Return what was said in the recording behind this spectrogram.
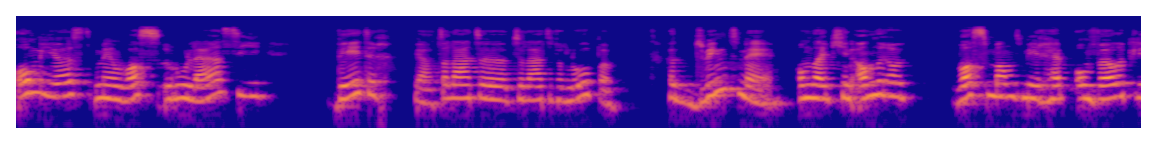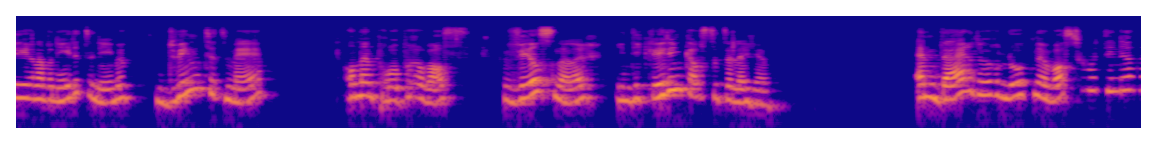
om juist mijn wasroulatie beter ja, te, laten, te laten verlopen. Het dwingt mij, omdat ik geen andere wasmand meer heb om vuile kleren naar beneden te nemen, dwingt het mij om mijn propere was veel sneller in die kledingkasten te leggen. En daardoor loopt mijn wasroutine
